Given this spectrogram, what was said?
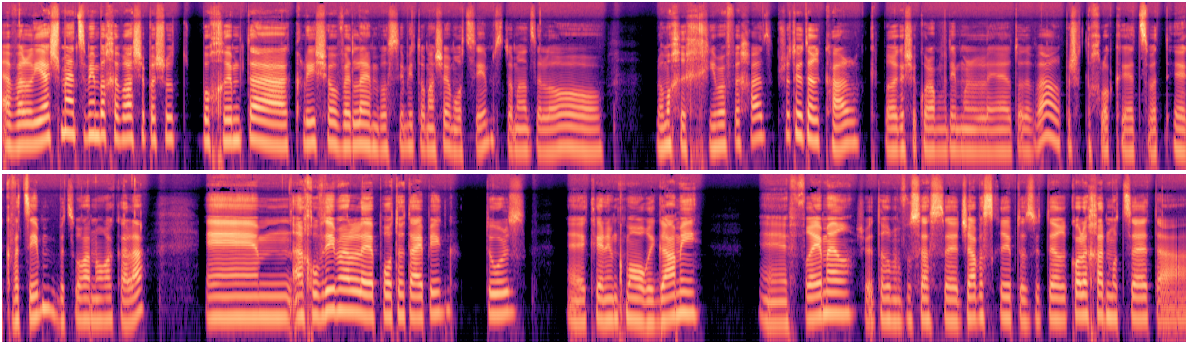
אבל יש מעצבים בחברה שפשוט בוחרים את הכלי שעובד להם ועושים איתו מה שהם רוצים, זאת אומרת, זה לא, לא מכריחים אף אחד, זה פשוט יותר קל, ברגע שכולם עובדים על אה, אותו דבר, פשוט לחלוק אה, צוות, קבצים בצורה נורא קלה. אנחנו עובדים על prototyping tools, כלים כמו Origami, Framer, שיותר מבוסס סקריפט, אז יותר, כל אחד מוצא את, ה,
